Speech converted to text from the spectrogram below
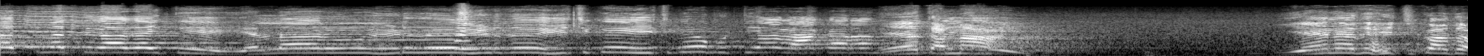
ಮೆತ್ತ ಮೆತ್ತಗಾಗೈತಿ. ಎಲ್ಲಾರು ಹಿಡಿದು ಹಿಡಿದು ಹಿಚ್ಕೆ ಹಿಚ್ಕೆ ಬುಟ್ಟಿಯಾಗ ಆಕಾರ ತಮ್ಮ. ಏನದು ಹಿಚ್ಕೋದು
